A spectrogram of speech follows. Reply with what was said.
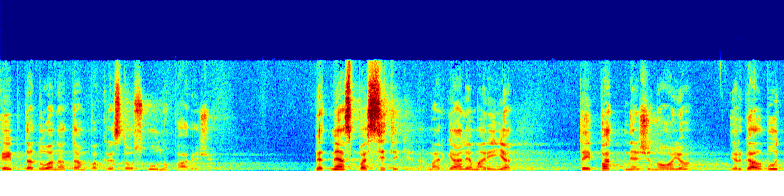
kaip ta duona tampa Kristaus kūnu, pavyzdžiui. Bet mes pasitikime. Margelė Marija taip pat nežinojo ir galbūt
